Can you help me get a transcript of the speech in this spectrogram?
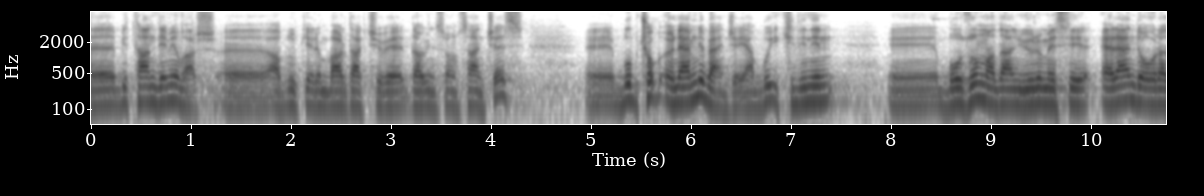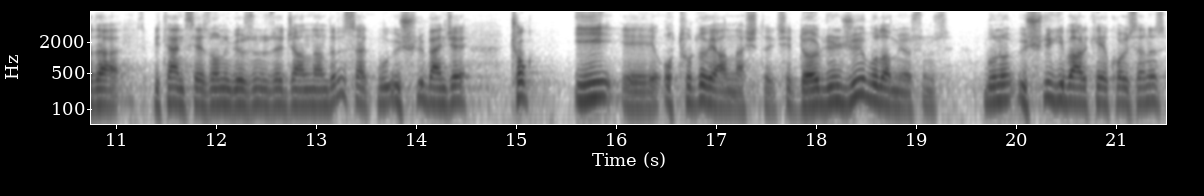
e, bir tandemi var. E, Abdülkerim Bardakçı ve Davinson Sanchez. E, bu çok önemli bence. Yani bu ikilinin e, bozulmadan yürümesi, Eren de orada biten sezonu gözünüzde canlandırırsak bu üçlü bence çok iyi e, oturdu ve anlaştı. İşte dördüncüyü bulamıyorsunuz. Bunu üçlü gibi arkaya koysanız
